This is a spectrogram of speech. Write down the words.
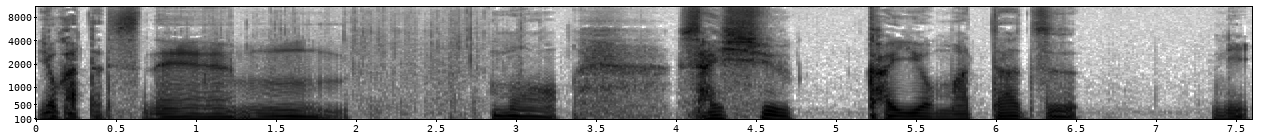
良かったですね。うん。もう最終回を待たずに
